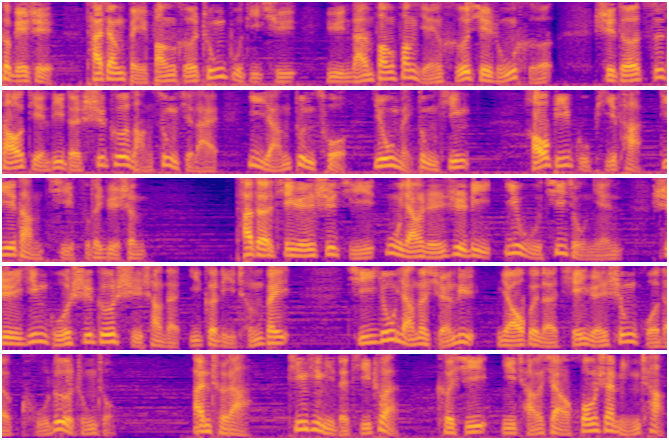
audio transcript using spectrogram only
特别是他将北方和中部地区与南方方言和谐融合，使得词藻典丽的诗歌朗诵起来抑扬顿挫、优美动听，好比古琵琶跌宕起伏的乐声。他的田园诗集《牧羊人日历》一五七九年是英国诗歌史上的一个里程碑，其悠扬的旋律描绘了田园生活的苦乐种种。鹌鹑啊，听听你的啼啭，可惜你常向荒山鸣唱。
